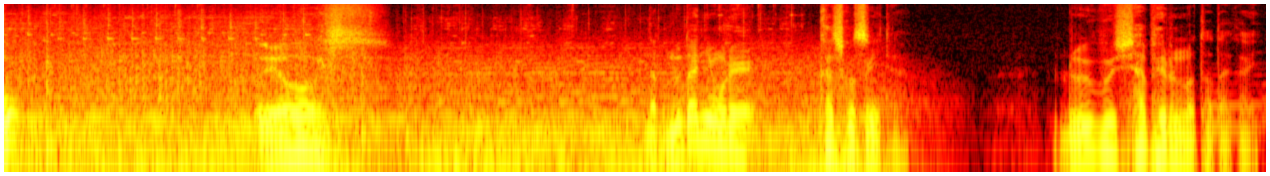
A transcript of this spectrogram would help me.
おっよし。なんか無駄に俺賢すぎたルーブ・シャペルの戦い。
